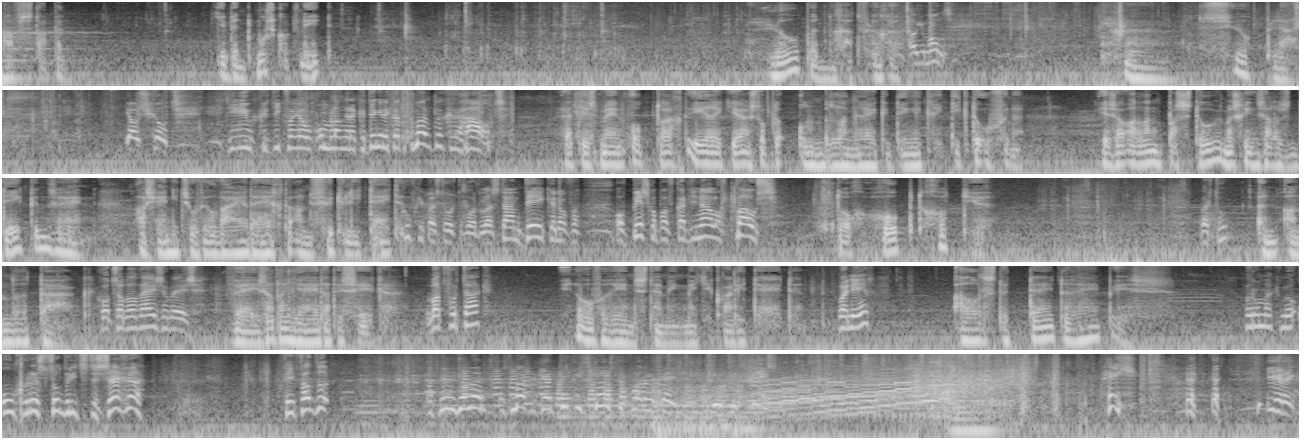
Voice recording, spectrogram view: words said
Afstappen. Je bent Moeskops niet. Lopen gaat vlugger. Hou je mond. Sur place. Jouw schuld. Die eeuwige kritiek van jou op onbelangrijke dingen, ik had het gemakkelijk gehaald. Het is mijn opdracht, Erik, juist op de onbelangrijke dingen kritiek te oefenen. Je zou allang pastoor, misschien zelfs deken zijn... als jij niet zoveel waarde hechtte aan futiliteiten. hoef geen pastoor te worden. Laat staan deken of, of bischop of kardinaal of paus. Toch hoopt God je Waartoe? een andere taak. God zal wel wijzer wezen. Wijzer dan jij, dat is zeker. Wat voor taak? In overeenstemming met je kwaliteiten. Wanneer? Als de tijd rijp is. Waarom maak ik me ongerust zonder iets te zeggen? Geen antwoord. Wat vind je van me? Dat is makkelijk, hè? Typisch geestig vormgeven. Typisch geest. Hey, Erik.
